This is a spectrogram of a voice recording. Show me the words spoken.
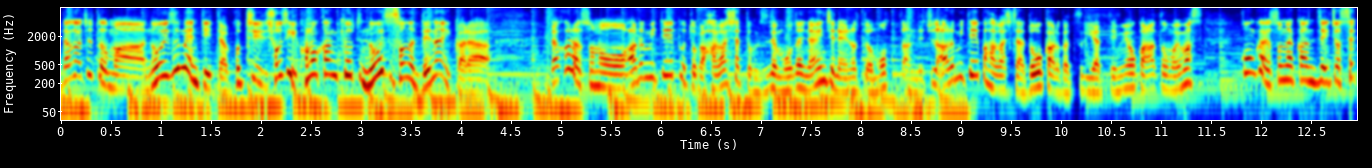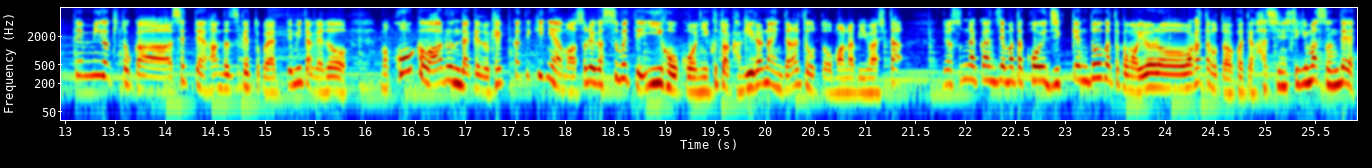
だからちょっとまあノイズ面って言ったらこっち正直この環境ってノイズそんな出ないからだからそのアルミテープとか剥がしちゃっても全然問題ないんじゃないのって思ったんで、ちょっとアルミテープ剥がしたらどう変わるか次やってみようかなと思います。今回はそんな感じで一応接点磨きとか接点ハンダ付けとかやってみたけど、まあ、効果はあるんだけど結果的にはまあそれが全ていい方向に行くとは限らないんだなってことを学びました。じゃあそんな感じでまたこういう実験動画とかもいろいろ分かったことはこうやって発信していきますんで、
